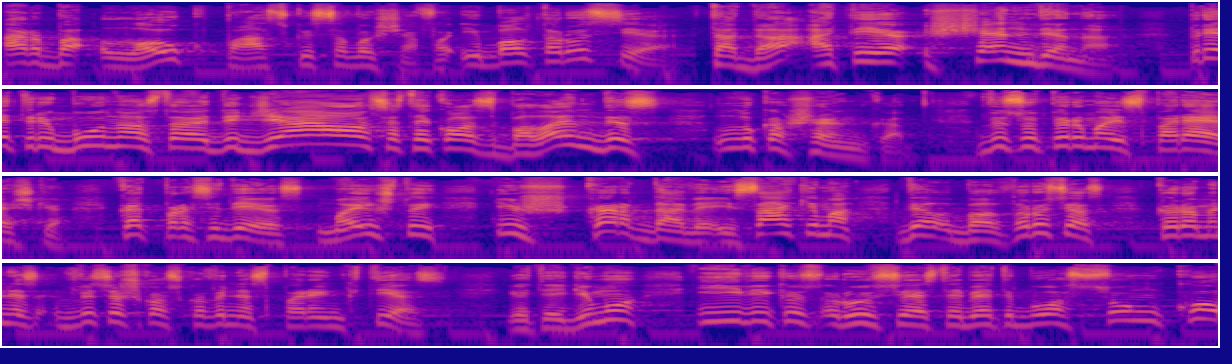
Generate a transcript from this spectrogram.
arba lauk paskui savo šefą į Baltarusiją. Tada atėjo šiandiena. Prie tribūnos stojo didžiausias taikos balandis Lukašenka. Visų pirma, jis pareiškė, kad prasidėjus maištui iškart davė įsakymą dėl Baltarusijos kariuomenės visiškos kovinės parengties. Jo teigimu, įvykius Rusijoje stebėti buvo sunku.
